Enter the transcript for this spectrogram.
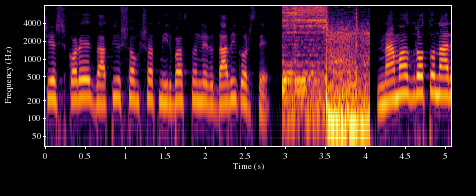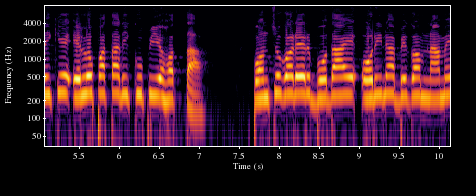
শেষ করে জাতীয় সংসদ নির্বাচনের দাবি করছে। নামাজরত নারীকে এলোপাতারি কুপিয়ে হত্যা। পঞ্চগড়ের বোদায় অরিনা বেগম নামে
